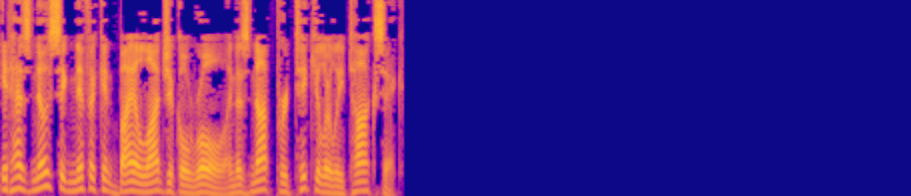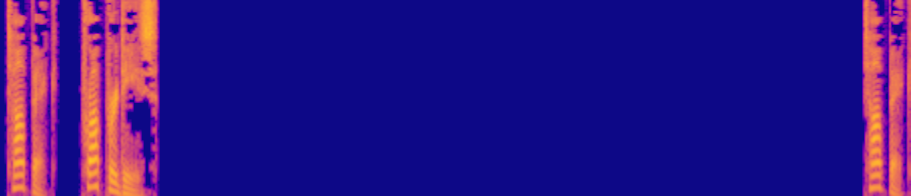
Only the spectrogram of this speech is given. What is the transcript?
It has no significant biological role and is not particularly toxic. Properties Topic:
